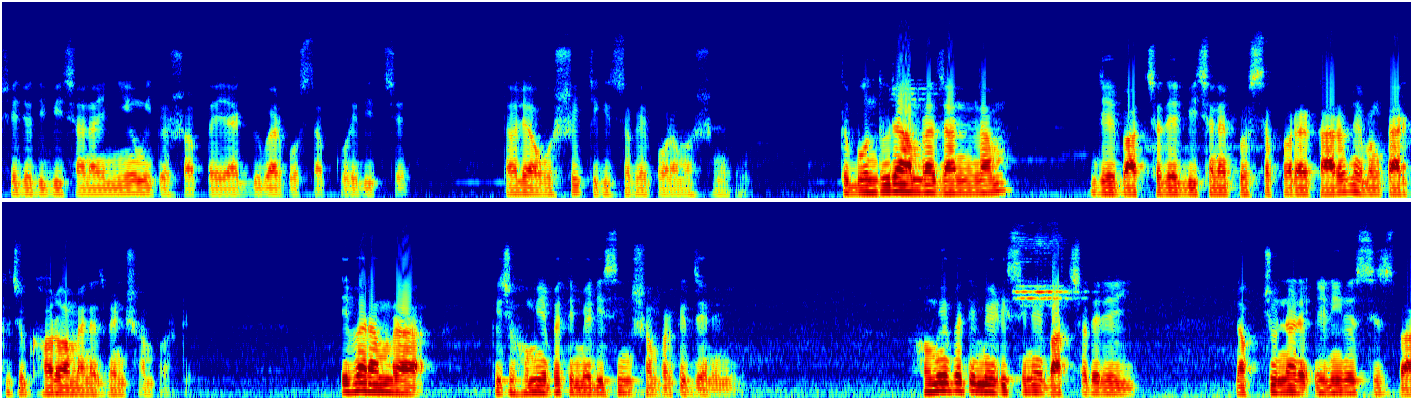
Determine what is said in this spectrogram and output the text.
সে যদি বিছানায় নিয়মিত সপ্তাহে এক দুবার প্রস্রাব করে দিচ্ছে, তাহলে অবশ্যই চিকিৎসকের পরামর্শ নেবেন। তো বন্ধুরা, আমরা জানলাম যে বাচ্চাদের বিছানায় প্রস্রাব করার কারণ এবং তার কিছু ঘরোয়া ম্যানেজমেন্ট সম্পর্কে। এবার আমরা কিছু হোমিওপ্যাথি মেডিসিন সম্পর্কে জেনে নিই। হোমিওপ্যাথি মেডিসিনে বাচ্চাদের এই নকচুনার এনিরোসিস বা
